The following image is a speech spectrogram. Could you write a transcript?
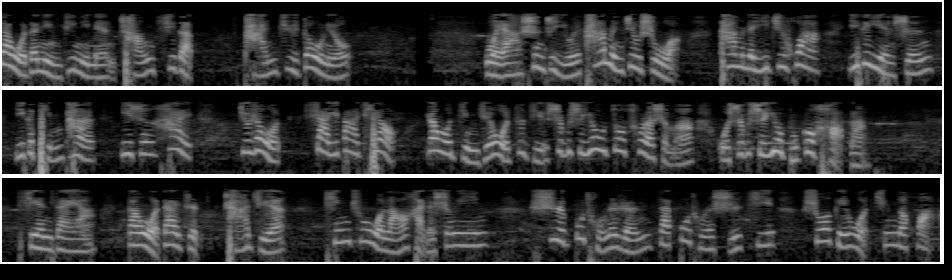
在我的领地里面长期的。盘踞逗留，我呀，甚至以为他们就是我。他们的一句话、一个眼神、一个评判、一声嗨，就让我吓一大跳，让我警觉我自己是不是又做错了什么？我是不是又不够好了？现在呀，当我带着察觉，听出我脑海的声音，是不同的人在不同的时期说给我听的话，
